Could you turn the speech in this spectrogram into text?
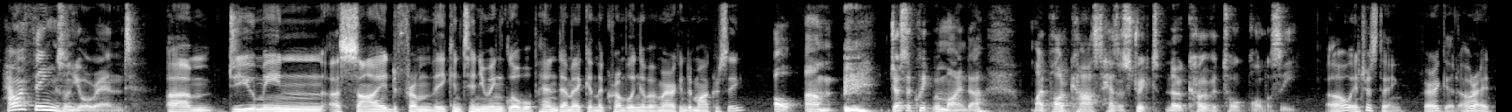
How are things on your end? Do you mean aside from the continuing global pandemic and the crumbling of American democracy? Oh, um, just a quick reminder: my podcast has a strict no COVID talk policy. Oh, interesting. Very good. All right.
